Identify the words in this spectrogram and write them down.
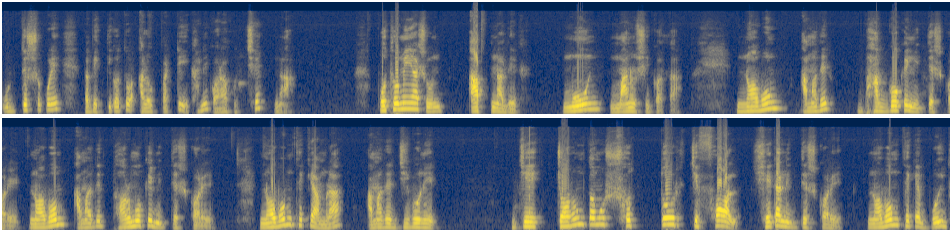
উদ্দেশ্য করে বা ব্যক্তিগত আলোকপাতটি এখানে করা হচ্ছে না। প্রথমেই আসুন আপনাদের মন মানসিকতা। নবম আমাদের ভাগ্যকে নির্দেশ করে। নবম আমাদের ধর্মকে নির্দেশ করে। নবম থেকে আমরা আমাদের জীবনের যে চরমতম সত্যর যে ফল সেটা নির্দেশ করে। নবম থেকে বৈধ,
